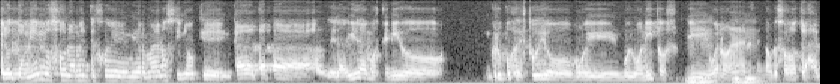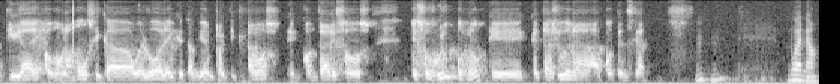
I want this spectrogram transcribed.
Pero también no solamente fue mi hermano, sino que en cada etapa de la vida hemos tenido grupos de estudio muy muy bonitos. Y bueno en, lo que son otras actividades como la música o el volei que también practicamos encontrar esos esos grupos ¿no? que, te ayuden a, potenciar. Bueno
